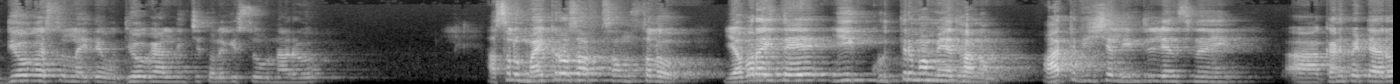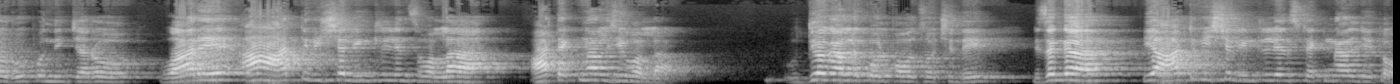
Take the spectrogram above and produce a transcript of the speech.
ఉద్యోగస్తులను అయితే ఉద్యోగాల నుంచి తొలగిస్తూ ఉన్నారు. అసలు మైక్రోసాఫ్ట్ సంస్థలో ఎవరైతే ఈ కృత్రిమ మేధానం ఆర్టిఫిషియల్ ఇంటెలిజెన్స్ని కనిపెట్టారో రూపొందించారో వారే ఆ ఆర్టిఫిషియల్ ఇంటెలిజెన్స్ వల్ల ఆ టెక్నాలజీ వల్ల ఉద్యోగాలను కోల్పోవాల్సి వచ్చింది. నిజంగా ఈ ఆర్టిఫిషియల్ ఇంటెలిజెన్స్ టెక్నాలజీతో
